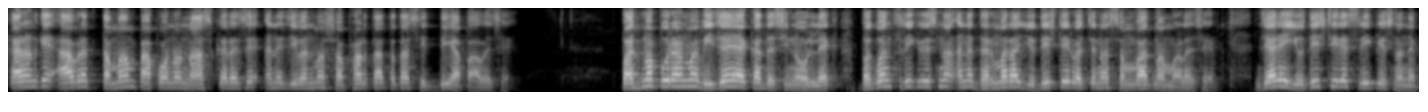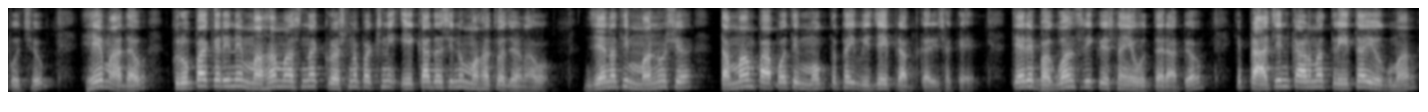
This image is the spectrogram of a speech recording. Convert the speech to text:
કારણ કે આ વ્રત તમામ પાપોનો નાશ કરે છે અને જીવનમાં સફળતા તથા સિદ્ધિ અપાવે છે. પદ્મપુરાણમાં વિજય એકાદશીનો ઉલ્લેખ ભગવાન શ્રી કૃષ્ણ અને ધર્મરાજ યુધિષ્ઠિર વચ્ચેના સંવાદમાં મળે છે. જ્યારે યુધિષ્ઠિરે શ્રી કૃષ્ણને પૂછ્યું, હે માધવ, કૃપા કરીને મહામાસના કૃષ્ણ પક્ષની એકાદશીનું મહત્વ જણાવો. જેનાથી મનુષ્ય તમામ પાપોથી મુક્ત થઈ વિજય પ્રાપ્ત કરી શકે. ત્યારે ભગવાન શ્રી કૃષ્ણએ ઉત્તર આપ્યો કે પ્રાચીન કાળમાં ત્રેતા યુગમાં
